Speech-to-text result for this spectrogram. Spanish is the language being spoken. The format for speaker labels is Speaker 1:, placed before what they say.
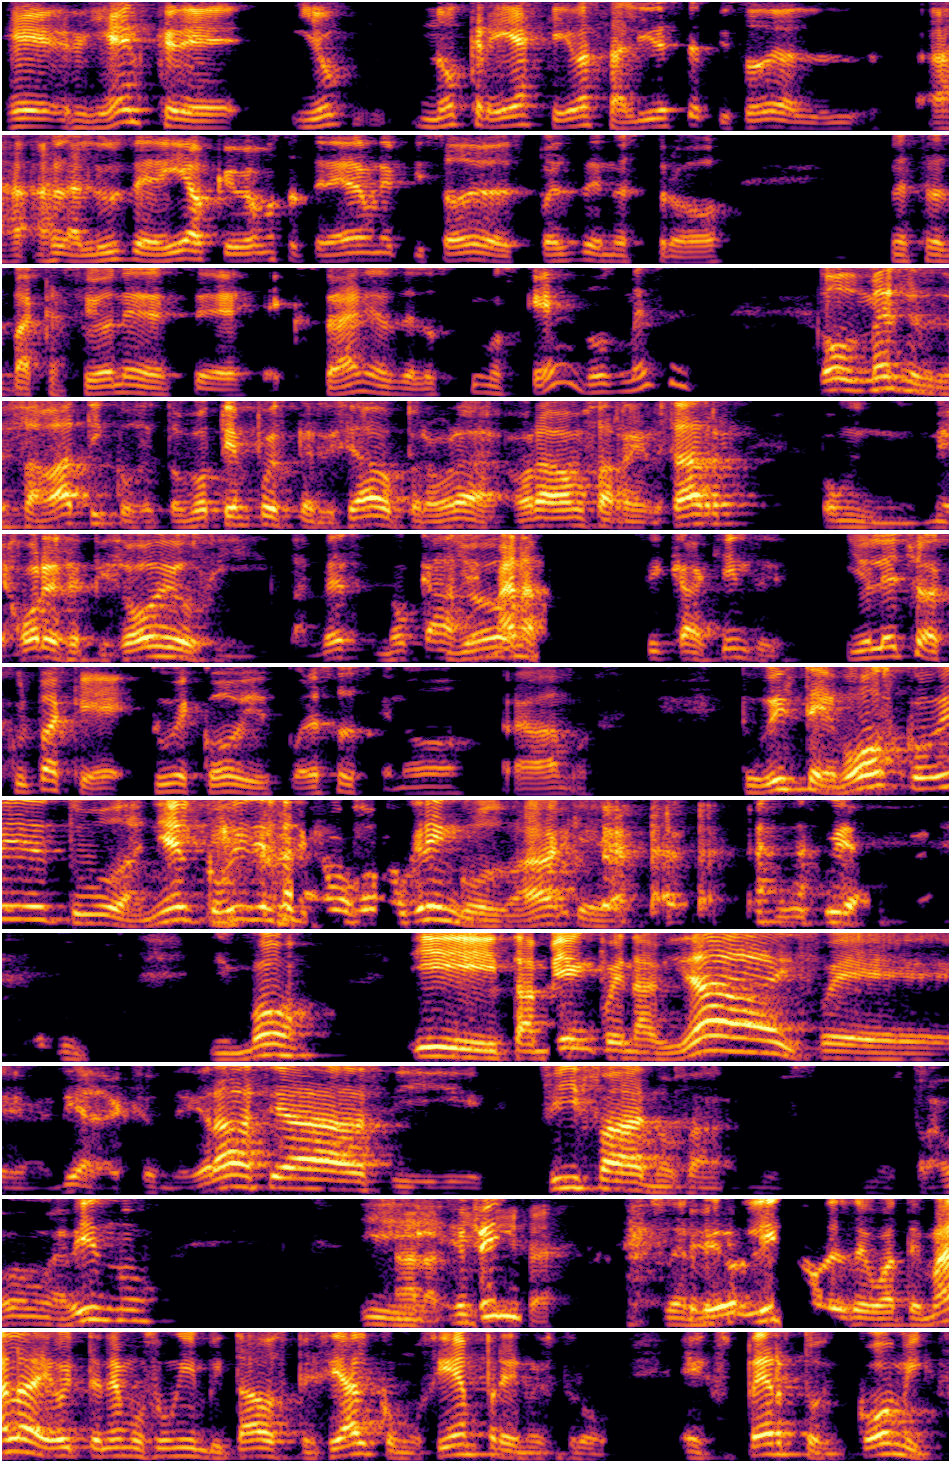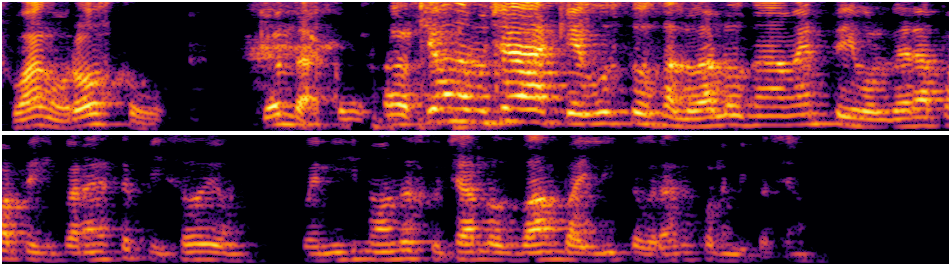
Speaker 1: Eh, bien, yo no creía que iba a salir este episodio a, la luz de día o que íbamos a tener un episodio después de nuestro, nuestras vacaciones eh, extrañas de los últimos, ¿qué? ¿Dos meses?
Speaker 2: Dos meses de sabático, se tomó tiempo desperdiciado, pero ahora, ahora vamos a regresar con mejores episodios y tal vez no cada semana, sí cada 15.
Speaker 1: Yo le echo la culpa que tuve COVID, por eso es que no grabamos.
Speaker 2: Tuviste vos COVID, tuvo Daniel COVID, ya sabes cómo son los gringos, ¿verdad? Que no se cuidan. Y también fue Navidad y fue Día de Acción de Gracias y FIFA nos, nos, nos tragó en un abismo. Y, en fin, servidor lindo desde Guatemala y hoy tenemos un invitado especial, como siempre, nuestro experto en cómics, Juan Orozco. ¿Qué onda? ¿Cómo estás?
Speaker 3: ¿Qué onda, mucha? Qué gusto saludarlos nuevamente y volver a participar en este episodio. Buenísimo onda escucharlos, Bamba y Lito. Gracias por la invitación.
